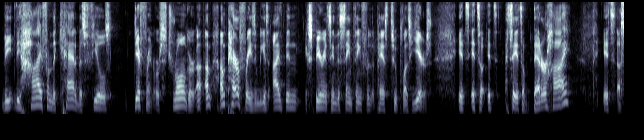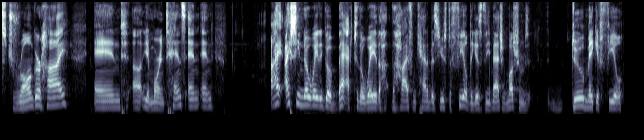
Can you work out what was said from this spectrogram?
the, the high from the cannabis feels different or stronger. I'm, I'm paraphrasing because I've been experiencing the same thing for the past two plus years. It's it's a it's I say it's a better high, it's a stronger high, and uh, you know more intense and and. I, I see no way to go back to the way the, the high from cannabis used to feel because the magic mushrooms do make it feel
